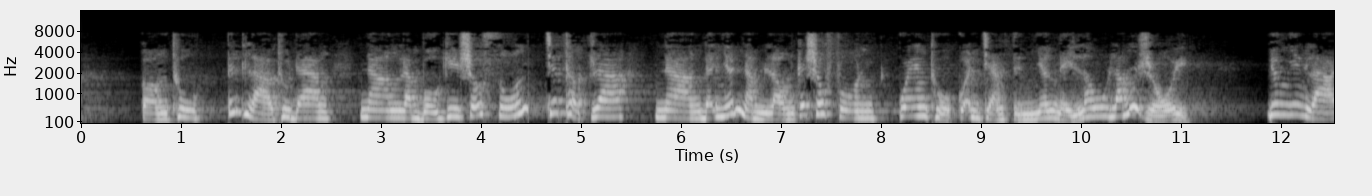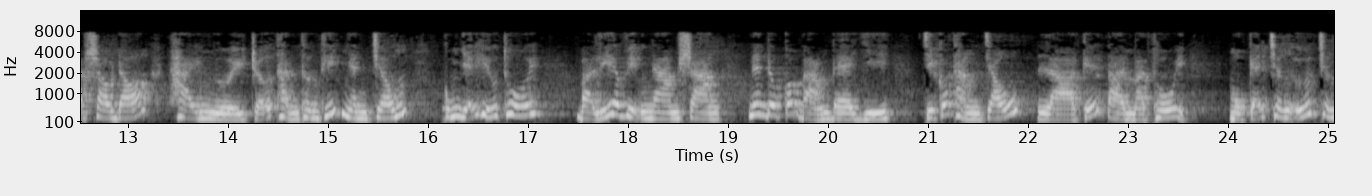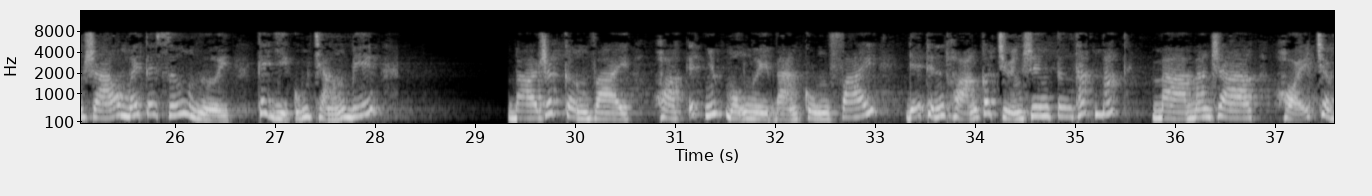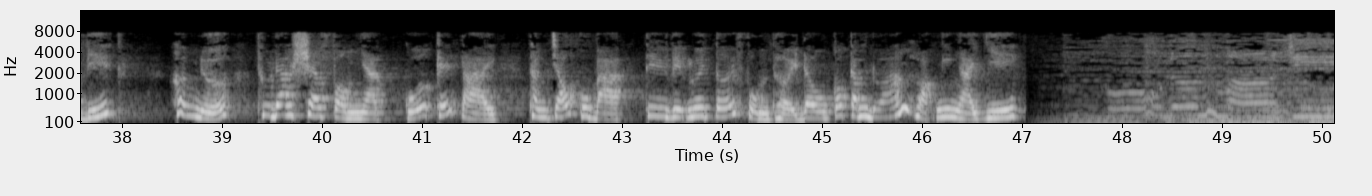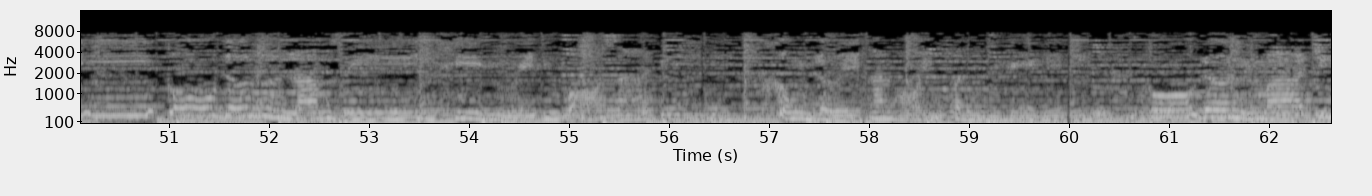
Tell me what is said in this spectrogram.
Còn Thu, tức là Thu Đan, nàng làm bộ ghi số xuống, chứ thật ra nàng đã nhớ nằm lòng cái số phone quen thuộc của anh chàng tình nhân này lâu lắm rồi. Đương nhiên là sau đó hai người trở thành thân thiết nhanh chóng, cũng dễ hiểu thôi. Bà Lý ở Việt Nam sang nên đâu có bạn bè gì, chỉ có thằng cháu là kế tài mà thôi. Một kẻ chân ướt chân sáo mới tới xứ người, cái gì cũng chẳng biết. Bà rất cần vài hoặc ít nhất một người bạn cùng phái để thỉnh thoảng có chuyện riêng tư thắc mắc mà mang ra hỏi cho biết. Hơn nữa, Thu đang share phòng nhà của kế tài, thằng cháu của bà thì việc lui tới phùng thời đâu có căm đoán hoặc nghi ngại gì. Làm gì khi người yêu bỏ ra đi, không lời han hỏi phần gì. Cô đơn mà chi,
